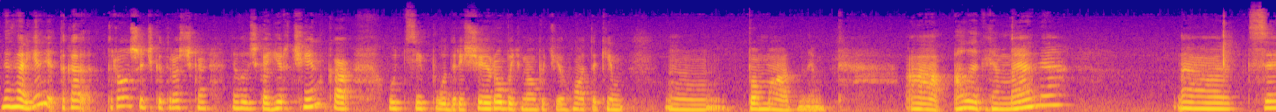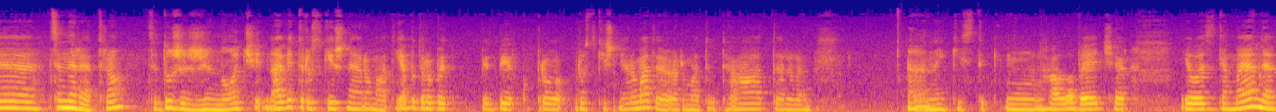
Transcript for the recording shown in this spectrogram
не знаю, є така трошечки, трошечки невеличка гірчинка у цій пудрі, що й робить, мабуть, його таким помадним. Але для мене це, це не ретро, це дуже жіночий, навіть розкішний аромат. Я буду робити підбірку про розкішні аромати, аромати у театр, е, на якийсь такий гала-вечір. І ось для мене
